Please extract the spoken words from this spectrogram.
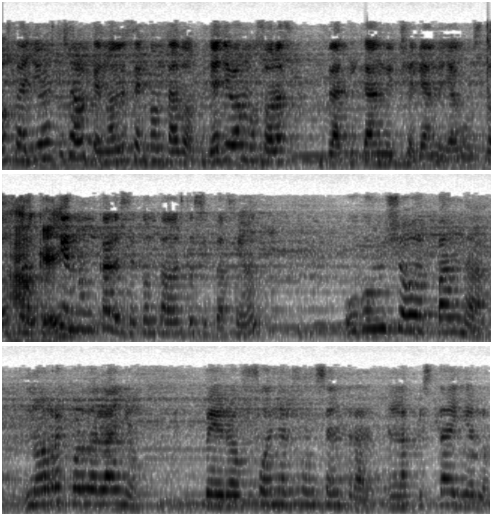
o sea, yo esto es algo que no les he contado. Ya llevamos horas platicando y cheleando y a gusto, Ah, pero ok. creo que nunca les he contado esta situación. Hubo un show de Panda, no recuerdo el año, pero fue en el Fun Central, en la pista de hielo.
